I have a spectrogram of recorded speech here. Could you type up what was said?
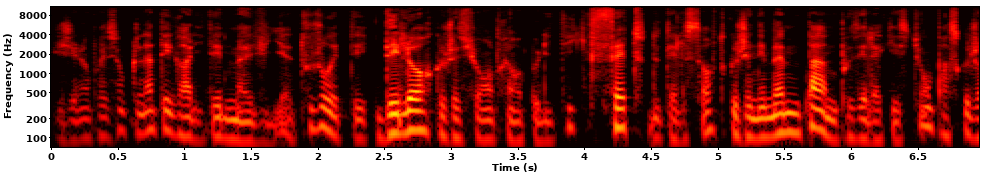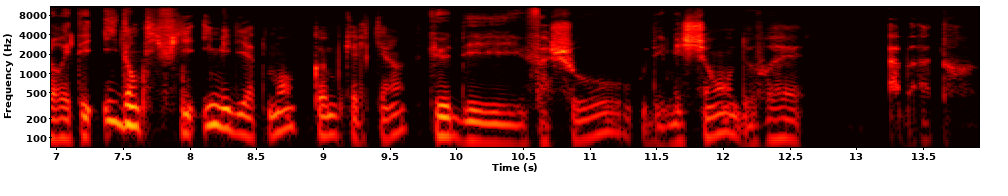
J'ai l'impression que l'intégralité de ma vie a toujours été, dès lors que je suis rentré en politique, faite de telle sorte que je n'ai même pas à me poser la question parce que j'aurais été identifié immédiatement comme quelqu'un que des fachos ou des méchants devraient abattre.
